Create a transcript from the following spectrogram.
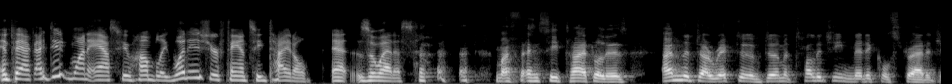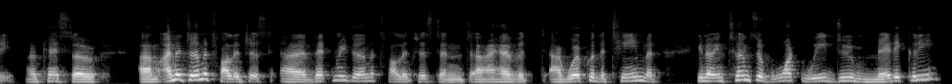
In fact, I did want to ask you humbly, what is your fancy title at Zoetis? My fancy title is I'm the director of dermatology medical strategy. Okay, so um, I'm a dermatologist, a veterinary dermatologist, and I have a, I work with a team at, you know, in terms of what we do medically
